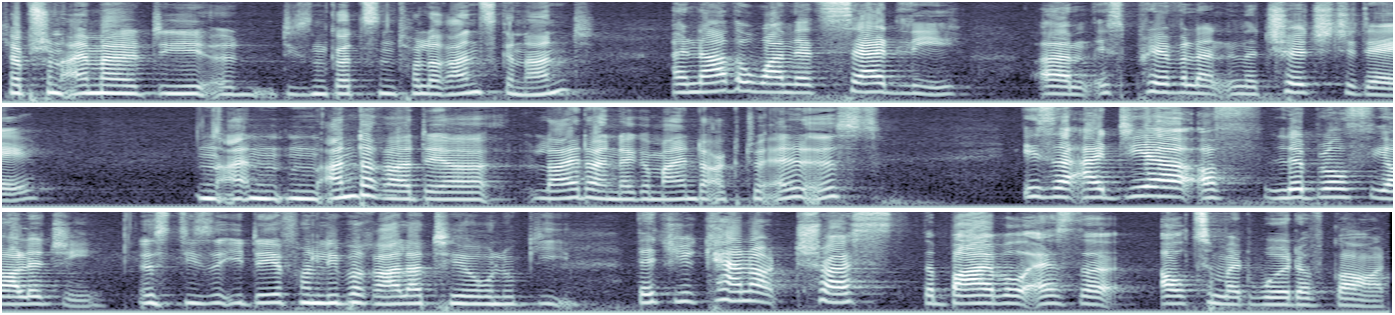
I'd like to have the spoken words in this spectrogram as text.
Ich habe schon einmal die, äh, diesen Götzen Toleranz genannt. Another one that sadly um, is prevalent in the church today Ein, ein, anderer, der leider in der Gemeinde aktuell ist, is the idea of liberal theology ist diese Idee von liberaler Theologie, that you cannot trust the Bible as the ultimate word of God.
